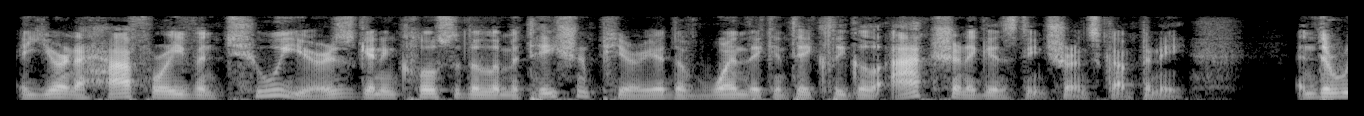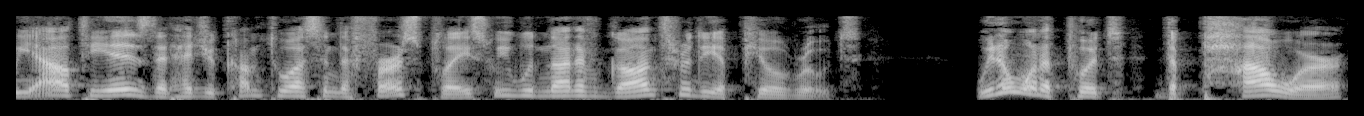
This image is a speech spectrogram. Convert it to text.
a year and a half, or even two years, getting close to the limitation period of when they can take legal action against the insurance company. And the reality is that had you come to us in the first place, we would not have gone through the appeal route. We don't want to put the power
